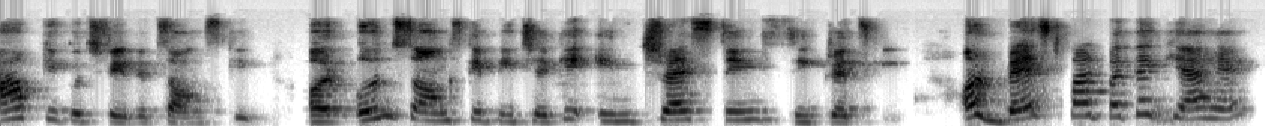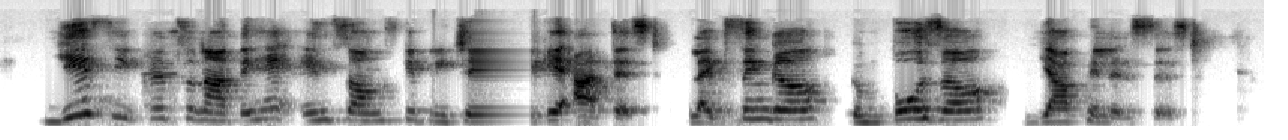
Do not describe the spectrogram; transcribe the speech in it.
आपके कुछ favourite songs की और उन सॉन्ग्स के पीछे के इंटरेस्टिंग सीक्रेट्स की। और बेस्ट पार्ट पता है क्या है? ये सीक्रेट सुनाते हैं इन सॉन्ग्स के पीछे के आर्टिस्ट लाइक सिंगर कंपोजर या फिर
